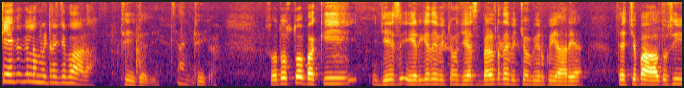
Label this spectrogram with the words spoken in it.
6 ਕਿਲੋਮੀਟਰ ਜਬਾਲ ਆ। ਠੀਕ ਹੈ ਜੀ ਹਾਂਜੀ। ਠੀਕ ਆ। ਸੋ ਦੋਸਤੋ ਬਾਕੀ ਜਿਸ ਏਰੀਆ ਦੇ ਵਿੱਚੋਂ ਜਿਸ ਬੈਲਟ ਦੇ ਵਿੱਚੋਂ ਵੀਰ ਕੋਈ ਆ ਰਿਹਾ ਤੇ ਝਬਾਲ ਤੁਸੀਂ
